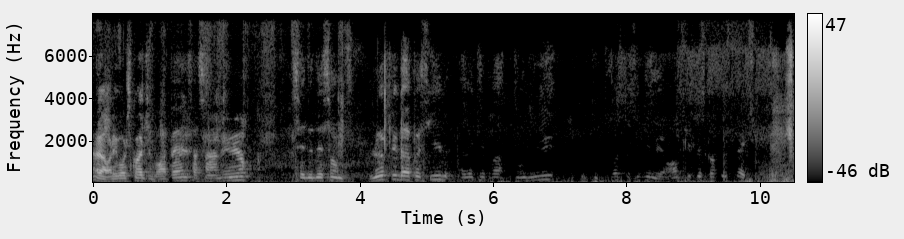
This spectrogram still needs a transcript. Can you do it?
Alors les wall squats, je vous rappelle, face à un mur, c'est de descendre le plus bas possible avec les bras tendus, proche du mur. Ensuite le scorpion stretch.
